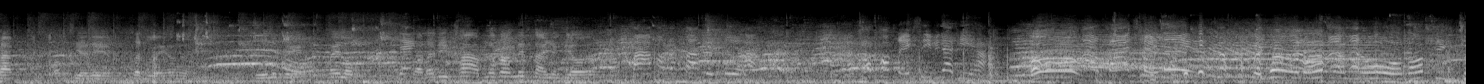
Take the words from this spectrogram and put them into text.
ครับกองเชียร์นี่เพลินเลยครับดูลูกนี้ไม่ลงก่อนหน้านี้ข้ามแล้วก็เล่นในอย่างเดียวครับปาล์มเอาน้ำตาลติดมือค่ะแล้วเข้าคอกเหลืออีก4วินาทีค่ะโอ้อ้าวปาเฉยเลยเป็นว่าน็อกกันโอ้โหน็อกจริงโช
